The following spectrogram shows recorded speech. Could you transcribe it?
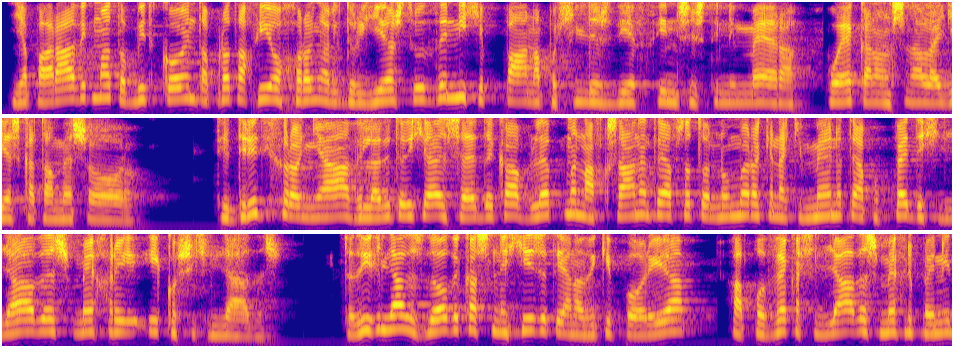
Για παράδειγμα, το bitcoin τα πρώτα δύο χρόνια λειτουργίας του δεν είχε πάνω από χίλιες διευθύνσεις την ημέρα που έκαναν συναλλαγές κατά μέσο όρο. Την τρίτη χρονιά, δηλαδή το 2011, βλέπουμε να αυξάνεται αυτό το νούμερο και να κυμαίνεται από 5.000 μέχρι 20.000. Το 2012 συνεχίζεται η αναδική πορεία από 10.000 μέχρι 50.000.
